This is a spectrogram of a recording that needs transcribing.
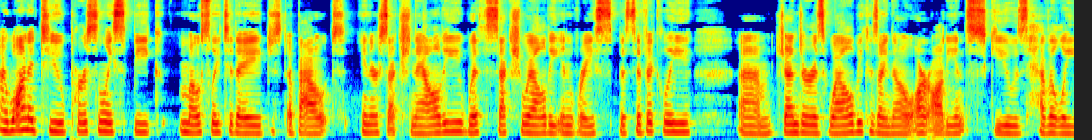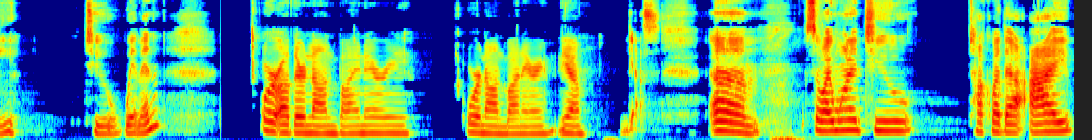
I wanted to personally speak mostly today just about intersectionality with sexuality and race specifically, um, gender as well, because I know our audience skews heavily to women. Or other non binary or non binary. Yeah. Yes. Um, so I wanted to talk about that. I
